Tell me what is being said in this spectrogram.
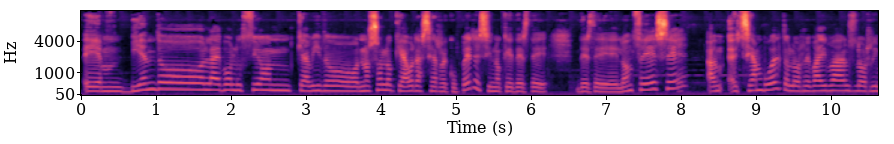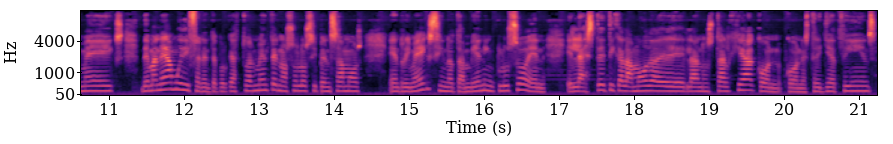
em, viendo la evolución que ha habido, no solo que ahora se recupere, sino que desde, desde el 11S eh, se han vuelto los revivals, los remakes, de manera muy diferente, porque actualmente no solo si pensamos en remakes, sino también incluso en, la estética, la moda de la nostalgia con, con, Stranger Things,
